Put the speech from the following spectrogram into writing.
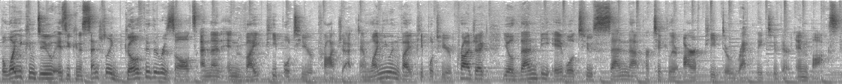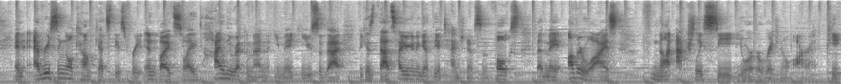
but what you can do is you can essentially go through the results and then invite people to your project. And when you invite people to your project, you'll then be able to send that particular RFP directly to their inbox. And every single account gets these free invites, so I highly recommend that you make use of that because that's how you're gonna get the attention of some folks that may otherwise not actually see your original RFP.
